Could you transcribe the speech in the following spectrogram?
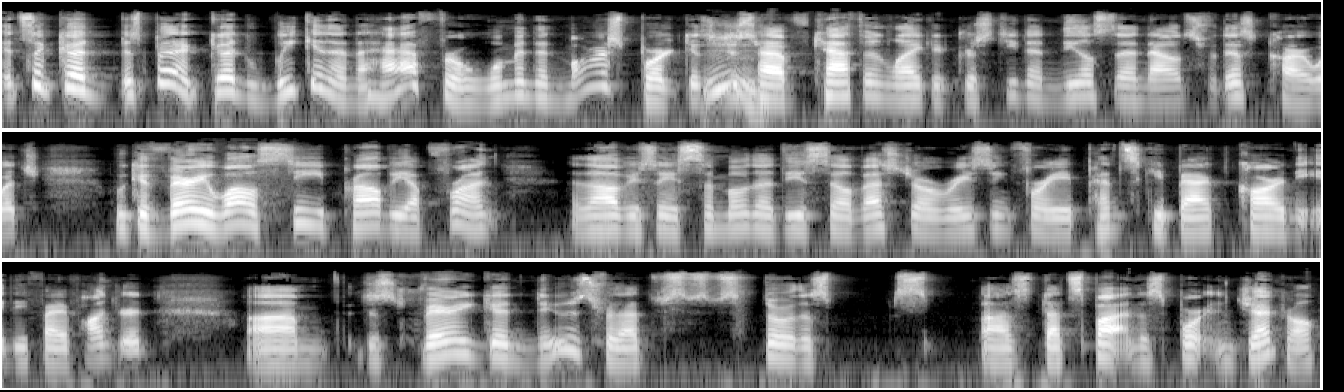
it's a good. It's been a good weekend and a half for women in motorsport because mm. you just hmm. have Catherine Legge and Christina Nielsen announced for this car, which we could very well see probably up front. And obviously Simona de Silvestro racing for a Penske-backed car in the Indy 500. Um, just very good news for that sort of the uh, that spot in the sport in general.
